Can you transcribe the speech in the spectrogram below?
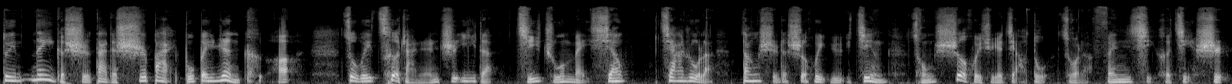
对那个时代的失败不被认可，作为策展人之一的吉竹美香加入了当时的社会语境，从社会学角度做了分析和解释。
